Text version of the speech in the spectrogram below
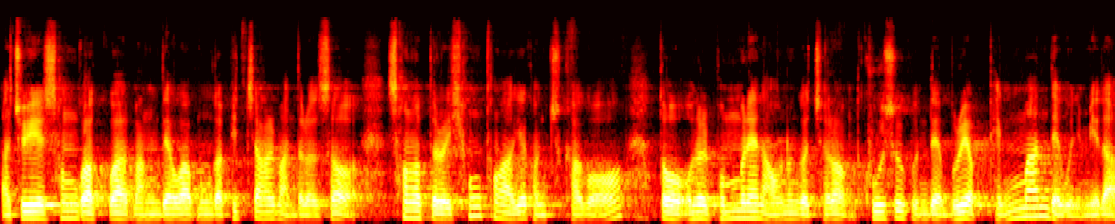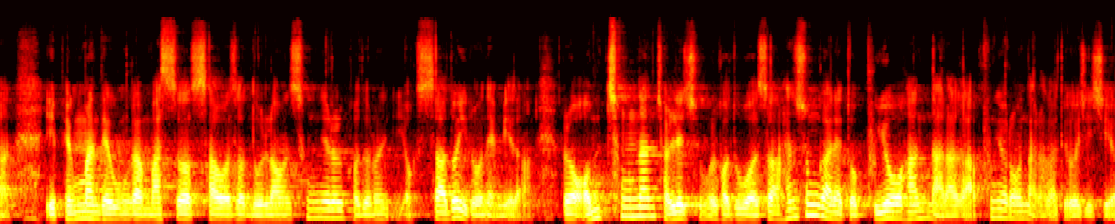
아, 주의 성곽과 망대와 뭔가 빗장을 만들어서 성읍들을 형통하게 건축하고 또 오늘 본문에 나오는 것처럼 구수 군대 무려 100만 대군입니다. 이 100만 대군과 맞서 싸워서 놀라운 승리를 거두는 역사도 이루어냅니다. 그리고 엄청난 전리품을 거두어서 한순간에 또 부요한 나라가 풍요로운 나라가 되어지지요.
